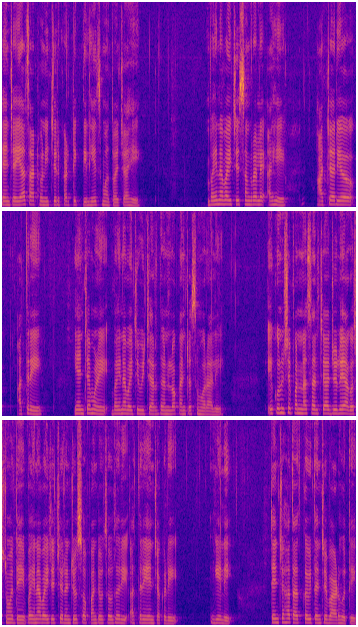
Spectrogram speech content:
त्यांच्या याच आठवणी चिरकाल टिकतील हेच महत्त्वाचे आहे. बहिणाबाईचे संग्रहालय आहे. आचार्य आत्रे यांच्यामुळे बहिणाबाईचे विचारधन लोकांच्या समोर आले. एकोणीसशे पन्नास सालच्या जुलै ऑगस्टमध्ये बहिणाबाईचे चिरंजीव सोपानदेव चौधरी आत्रे यांच्याकडे गेले. त्यांच्या हातात कवितांचे बाळ होते.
